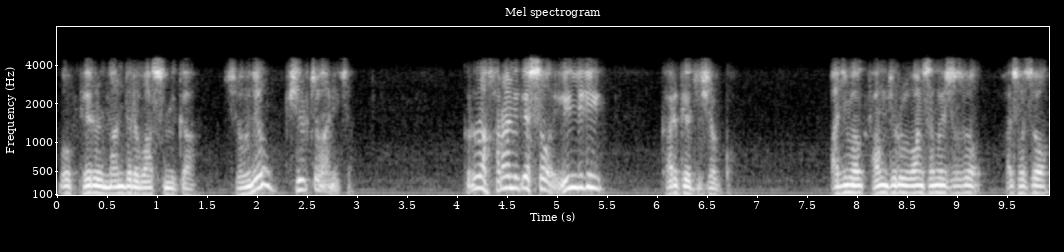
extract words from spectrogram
뭐 배를 만들어 봤습니까? 전혀 기술적 아니죠. 그러나 하나님께서 일일이 가르쳐 주셨고 마지막 방주를 완성하셔서 하셔서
